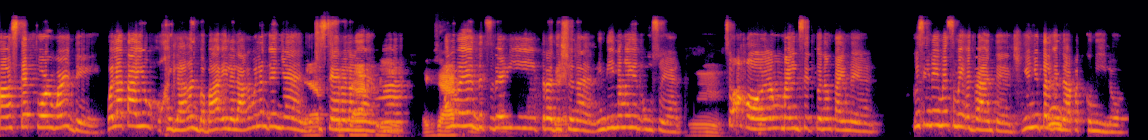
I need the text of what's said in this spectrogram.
uh, step forward eh. Wala tayong, oh, kailangan babae, lalaki, walang ganyan. Yep, Chustero lang yan. exactly. Ah, Exactly. ano ba yan, that's very traditional. Hindi na ngayon uso yan. Mm. So ako, yung mindset ko ng time na yun, kung sino yung mas may advantage, yun yung talagang dapat kumilo.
